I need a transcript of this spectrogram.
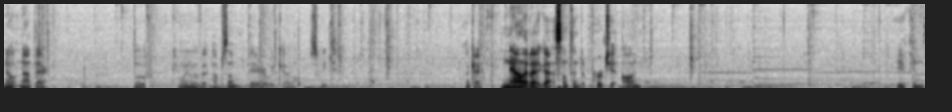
No, not there. Move. Can we move it up some? There we go. Sweet. Okay. Now that I got something to perch it on, you can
